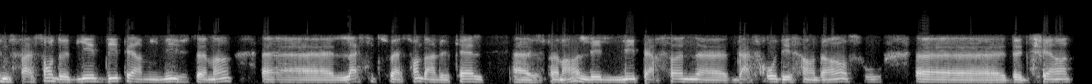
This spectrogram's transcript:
une, façon de bien déterminer justement euh, la situation dans laquelle euh, justement les, les personnes euh, d'afro-descendance ou euh, de différentes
